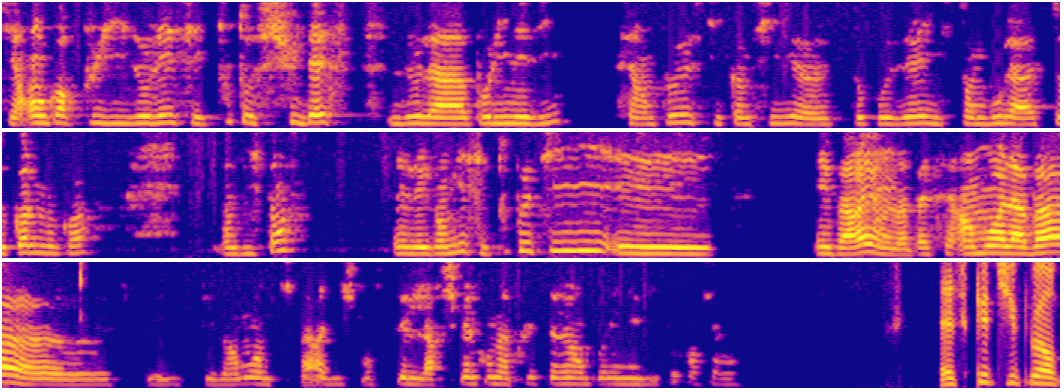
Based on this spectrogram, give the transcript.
qui est encore plus isolé, c'est tout au sud-est de la Polynésie. C'est un peu si comme si euh, t'opposais Istanbul à Stockholm quoi, en distance. Et les Gambiers c'est tout petit et et pareil, on a passé un mois là-bas, euh, c'était vraiment un petit paradis. Je pense que c'est l'archipel qu'on a préféré en Polynésie potentiellement. Est-ce que tu peux en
